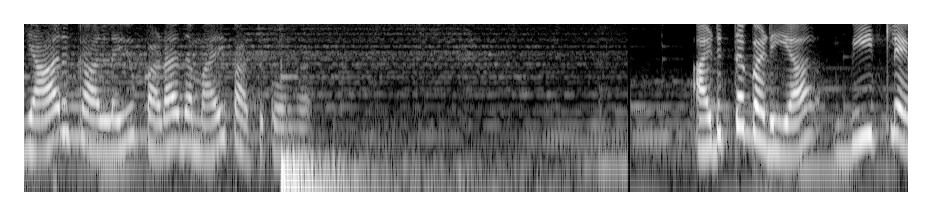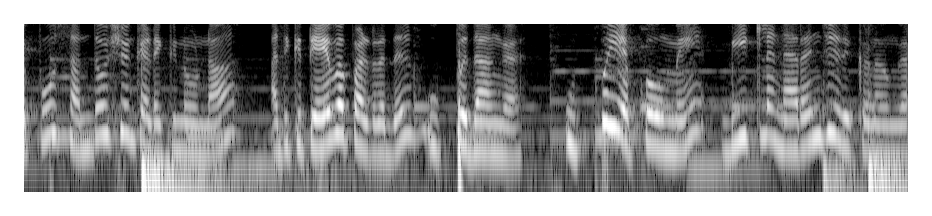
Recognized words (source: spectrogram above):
யாரு கால்லையும் படாத மாதிரி பார்த்துக்கோங்க. அடுத்தபடியா வீட்டில் எப்போ சந்தோஷம் கிடைக்கணும்னா அதுக்கு தேவைப்படுறது உப்பு தாங்க உப்பு எப்பவுமே வீட்டில் நிறைஞ்சு இருக்கணுங்க.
